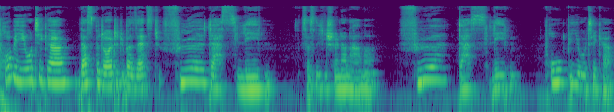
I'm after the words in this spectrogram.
Probiotika, das bedeutet übersetzt für das Leben. Ist das nicht ein schöner Name? Für das Leben. Probiotika.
